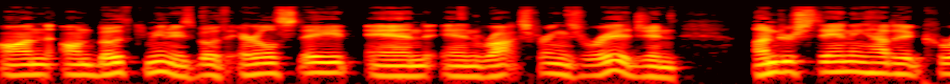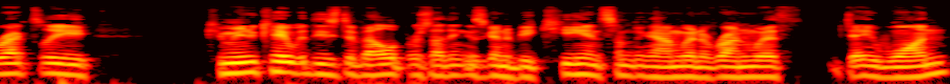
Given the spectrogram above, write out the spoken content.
on on both communities, both Errol Estate and and Rock Springs Ridge, and understanding how to correctly communicate with these developers, I think, is going to be key and something I'm going to run with day one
